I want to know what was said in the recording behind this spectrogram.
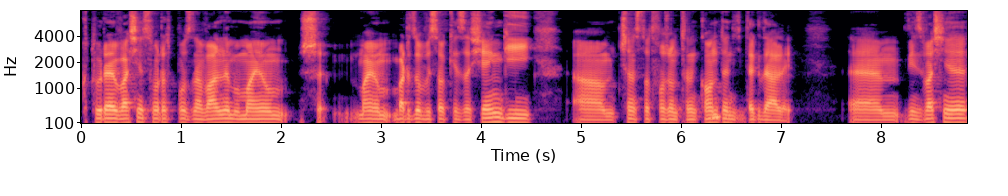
które właśnie są rozpoznawalne, bo mają, mają bardzo wysokie zasięgi, często tworzą ten content i tak dalej. Więc właśnie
